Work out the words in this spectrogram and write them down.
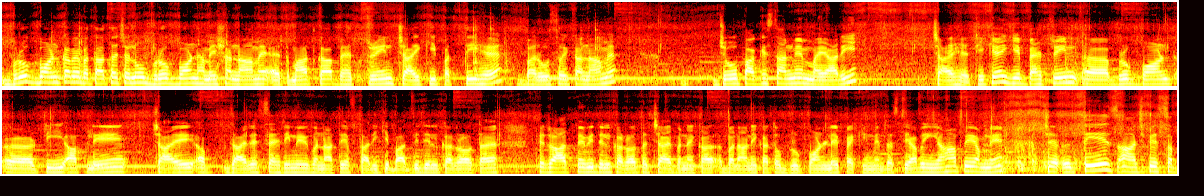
ब्रुक बॉन्ड का मैं बताता चलूँ। ब्रुक बॉन्ड हमेशा नाम है, एतमाद का बेहतरीन चाय की पत्ती है भरोसे का नाम है, जो पाकिस्तान में मयारी चाय है, ठीक है? ये बेहतरीन ब्रुक बॉन्ड टी आप लें, चाय अब ज़ाहिर सहरी में भी बनाते हैं, अफ्तारी के बाद भी दिल कर रहा होता है, फिर रात में भी दिल कर रहा होता है चाय बने का, बनाने का तो ब्रुक बॉन्ड ले, पैकिंग में दस्तियाब। यहाँ पे हमने तेज़ आँच पे सब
